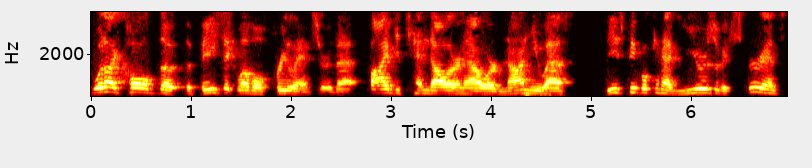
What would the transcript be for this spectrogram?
what I call the, the basic level freelancer, that five to ten dollar an hour, non-US, these people can have years of experience,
